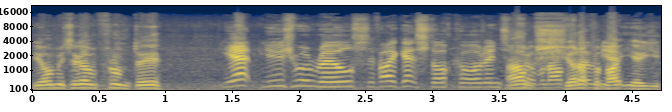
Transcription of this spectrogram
You want me to go in front, do you? Yep, usual rules. If I get stuck or into Oh, trouble, I'll shut up about you. your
